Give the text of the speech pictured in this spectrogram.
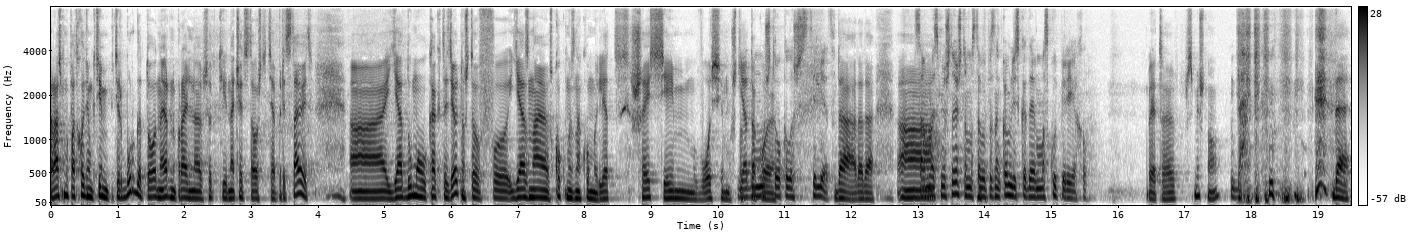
Раз мы подходим к теме Петербурга, то, наверное, правильно все-таки начать с того, что тебя представить. А, Я думал, как это сделать, потому что я знаю, сколько мы знакомы, лет 6, 7, 8, что-то Я такое. думаю, что около шести лет. Да, да, да. А, Самое смешное, что мы с тобой познакомились, когда я в Москву переехал. Это смешно. Да. Да,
